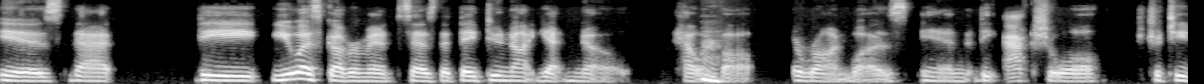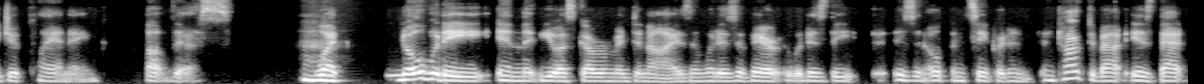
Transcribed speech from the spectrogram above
is that the U.S. government says that they do not yet know how mm. involved Iran was in the actual strategic planning of this. Mm-hmm. What nobody in the US government denies and what is a very what is the is an open secret and, and talked about is that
